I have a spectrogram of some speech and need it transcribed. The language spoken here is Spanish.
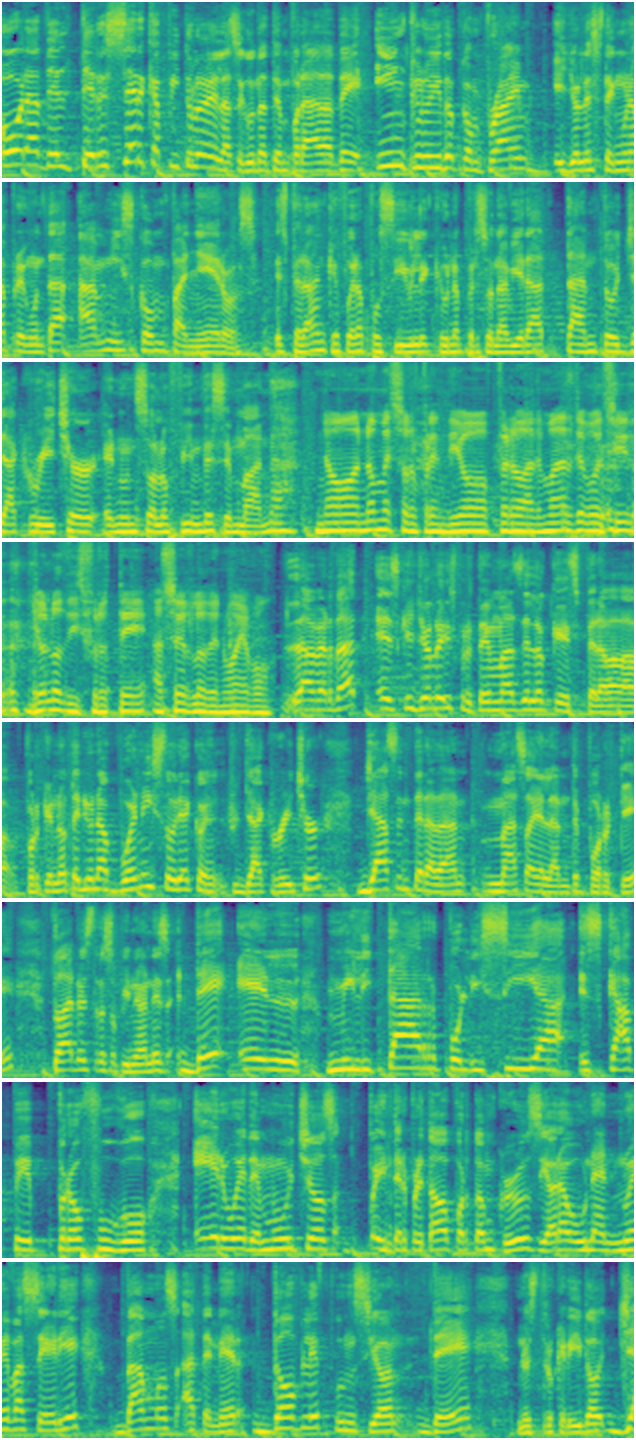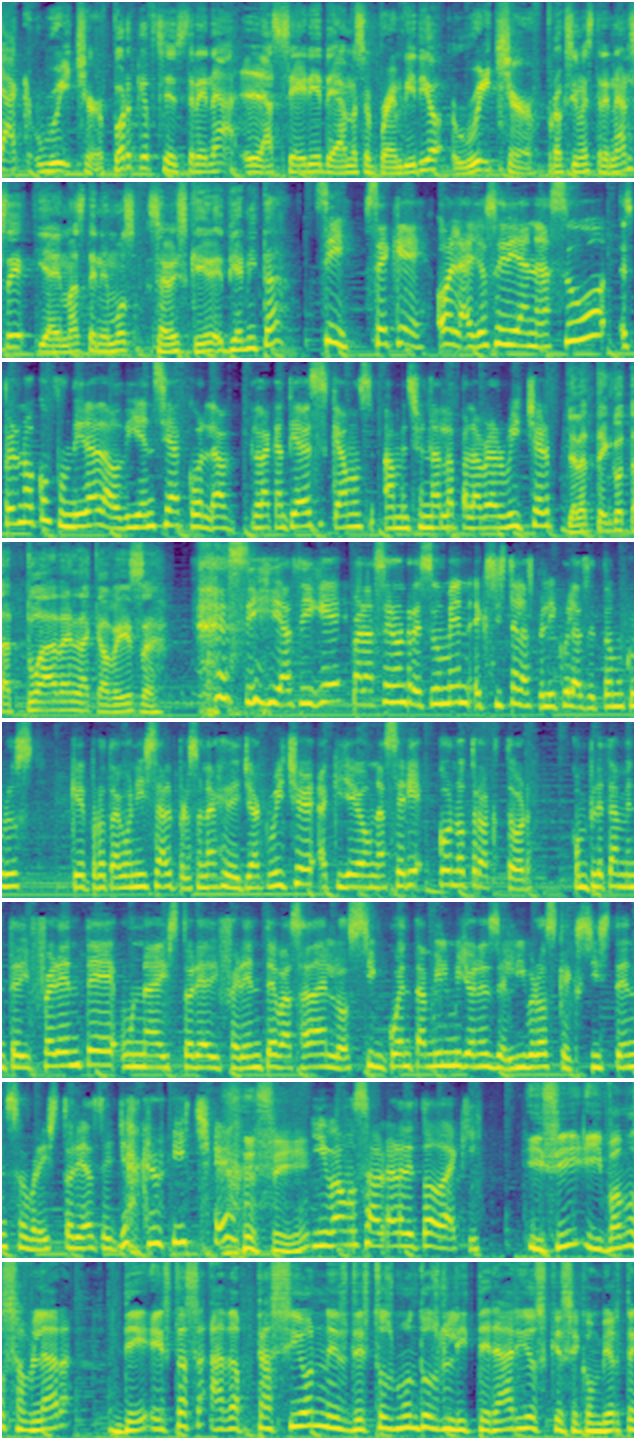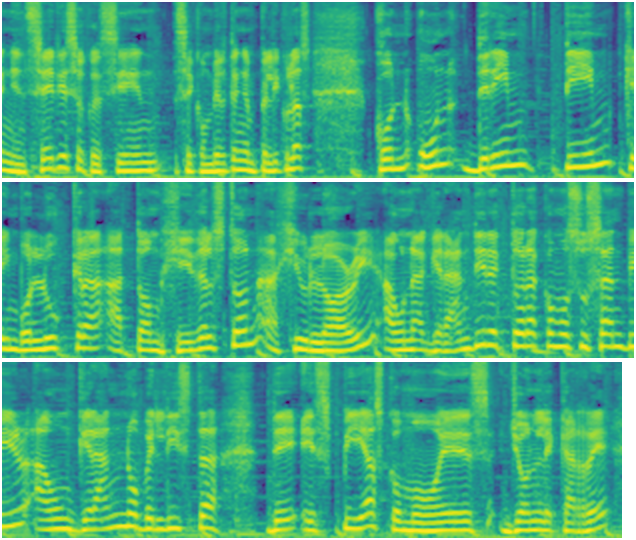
hora del tercer capítulo de la segunda temporada de Incluido con Prime y yo les tengo una pregunta a mis compañeros. ¿Esperaban que fuera posible que una persona viera tanto Jack Reacher en un solo fin de semana? No, no me sorprendió, pero además debo decir, yo lo disfruté hacerlo de nuevo. La verdad es que yo lo disfruté más de lo que esperaba porque no tenía una buena historia con Jack Reacher. Ya se enterarán más adelante por qué. Todas nuestras opiniones de el militar, policía, escape, prófugo, héroe de muchos, interpretado por Tom Cruise y ahora una nueva serie, vamos a tener doble función de nuestro querido Jack Reacher, porque se estrena la serie de Amazon Prime Video, Reacher, próxima a estrenarse y además tenemos, ¿sabes qué, Dianita? Sí, sé que. Hola, yo soy Diana Su. Espero no confundir a la audiencia con la, la cantidad de veces que vamos a mencionar la palabra Reacher. Ya la tengo tatuada en la cabeza. Sí, así que para hacer un resumen, existen las películas de Tom Cruise que protagoniza el personaje de Jack Reacher. Aquí llega una serie con otro actor completamente diferente, una historia diferente basada en los 50 mil millones de libros que existen sobre historias de Jack Reacher. Sí. Y vamos a hablar de todo aquí. Y sí, y vamos a hablar de estas adaptaciones de estos mundos literarios que se convierten en series o que se, convierten en películas con un Dream Team que involucra a Tom Hiddleston, a Hugh Laurie, a una gran directora como Susan Beer, a un gran novelista de espías como es John Le Carré,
